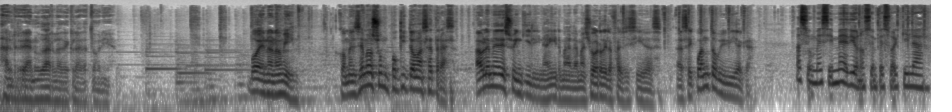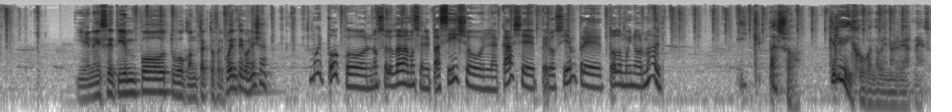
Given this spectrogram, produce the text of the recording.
al reanudar la declaratoria. Bueno, Noemí, comencemos un poquito más atrás. Hábleme de su inquilina, Irma, la mayor de las fallecidas. ¿Hace cuánto vivía acá? Hace un mes y medio nos empezó a alquilar. ¿Y en ese tiempo tuvo contacto frecuente con ella? Muy poco. Nos saludábamos en el pasillo o en la calle, pero siempre todo muy normal. ¿Y qué pasó? ¿Qué le dijo cuando vino el viernes?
